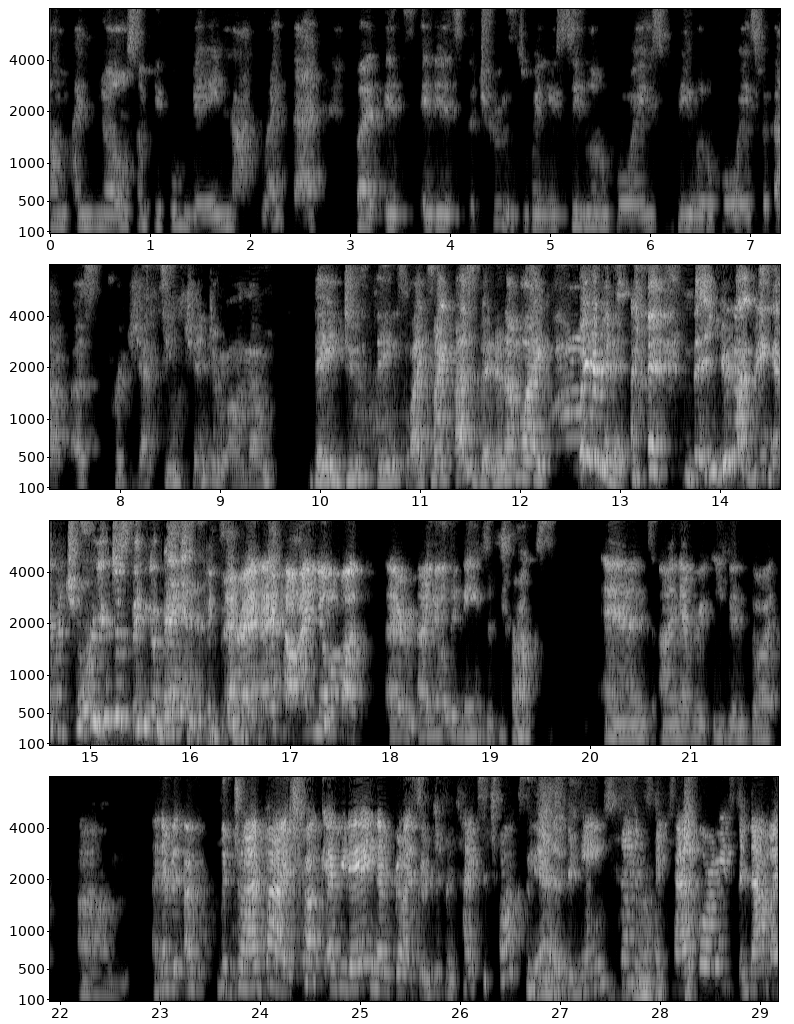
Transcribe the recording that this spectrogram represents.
Um, I know some people may not like that, but it's it is the truth. When you see little boys be little boys without us projecting gender on them, they do things like my husband, and I'm like, wait a minute, you're not being immature. You're just being a man. right. That's how I know about. I, I know the names of trucks, and I never even thought. Um, I never. I would drive by a truck every day and never realized there were different types of trucks and Yes. different names for them and different categories. But now my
